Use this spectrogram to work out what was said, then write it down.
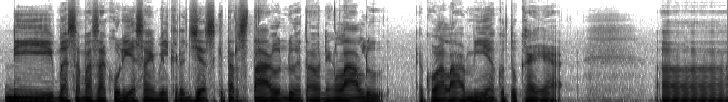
di masa-masa kuliah sambil kerja sekitar setahun dua tahun yang lalu aku alami aku tuh kayak uh,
